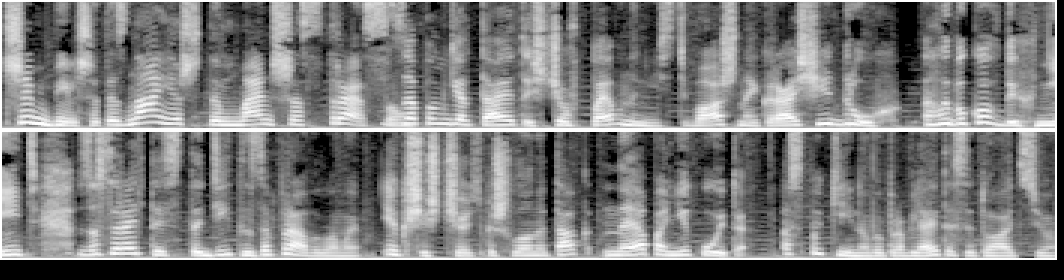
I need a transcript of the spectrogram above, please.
Чим більше ти знаєш, тим менше стресу. Запам'ятайте, що впевненість ваш найкращий друг. Глибоко вдихніть, зосередьтесь та дійте за правилами. Якщо щось пішло не так, не панікуйте, а спокійно виправляйте ситуацію.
